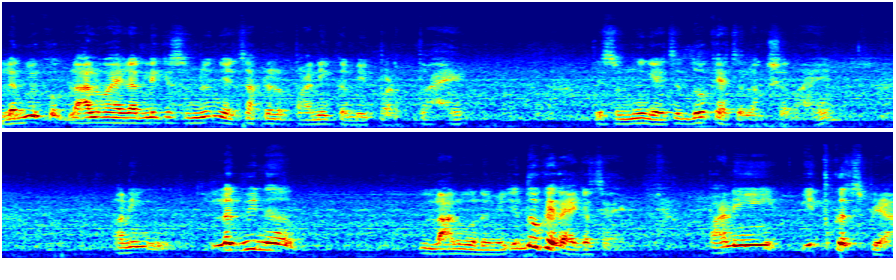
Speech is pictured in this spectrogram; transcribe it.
लघवी खूप लाल व्हायला लागली की समजून घ्यायचं आपल्याला पाणी कमी पडतं आहे. ते समजून घ्यायचं धोक्याचं लक्षण आहे. आणि लघवीनं लाल होणं म्हणजे धोकेदायकच आहे. पाणी इतकंच प्या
